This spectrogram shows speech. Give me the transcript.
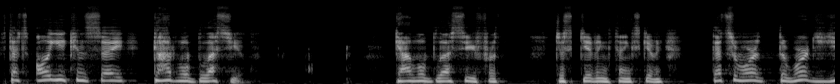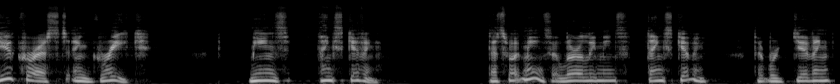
If that's all you can say, God will bless you. God will bless you for just giving thanksgiving. That's the word, the word Eucharist in Greek means thanksgiving. That's what it means. It literally means thanksgiving, that we're giving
